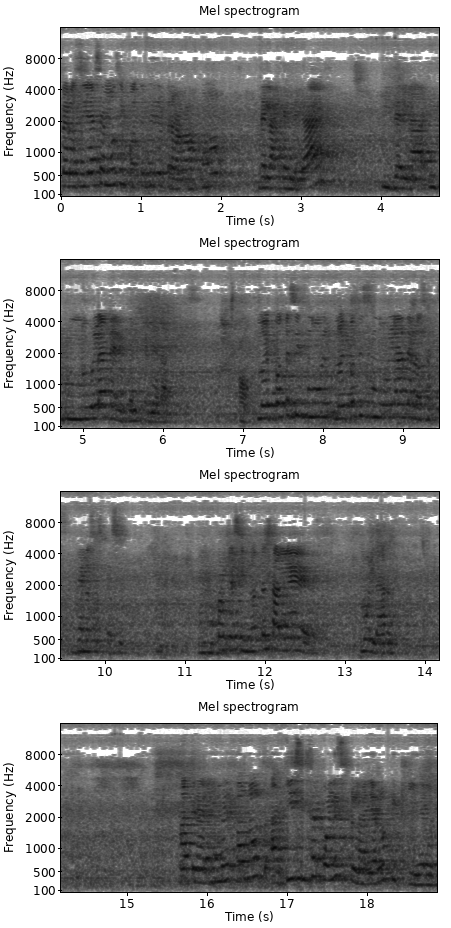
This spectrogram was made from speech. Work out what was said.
Pero sí hacemos hipótesis de trabajo de la general y de la y nula del, del general. No hipótesis nula, no hipótesis nula de los, de los específicos. Porque si no te sale muy largo. Material y métodos, aquí sí se puede explayar lo que quieran,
